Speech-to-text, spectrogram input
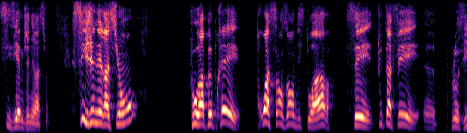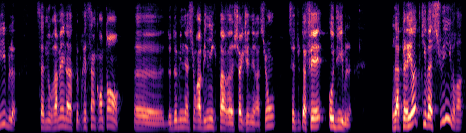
sixième génération. Six générations pour à peu près 300 ans d'histoire. C'est tout à fait euh, plausible. Ça nous ramène à, peu près 50 ans euh, de domination rabbinique par chaque génération. C'est tout à fait audible. La période qui va suivre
